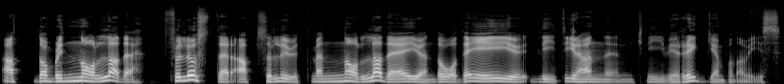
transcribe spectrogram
att de blir nollade. Förluster, absolut, men nollade är ju ändå, det är ju lite grann en kniv i ryggen på något vis.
